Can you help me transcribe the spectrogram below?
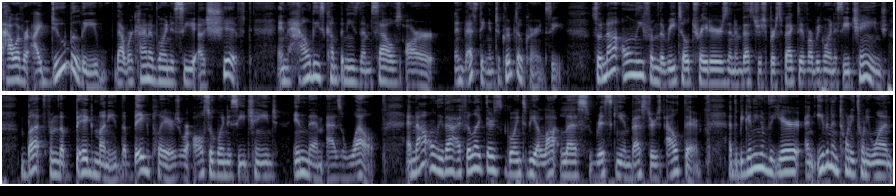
However, I do believe that we're kind of going to see a shift in how these companies themselves are investing into cryptocurrency. So, not only from the retail traders and investors' perspective are we going to see change, but from the big money, the big players, we're also going to see change in them as well. And not only that, I feel like there's going to be a lot less risky investors out there. At the beginning of the year and even in 2021,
